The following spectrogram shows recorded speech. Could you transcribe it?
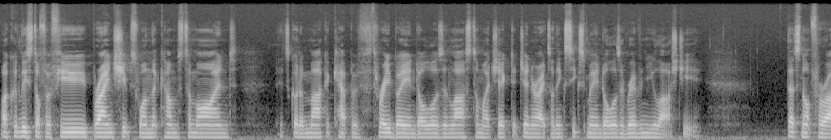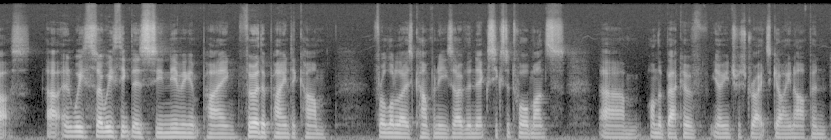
I could list off a few. BrainChip's, one that comes to mind. It's got a market cap of $3 billion, and last time I checked, it generates, I think, $6 million of revenue last year. That's not for us. Uh, and we, so we think there's significant pain, further pain to come for a lot of those companies over the next six to 12 months um, on the back of you know, interest rates going up and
